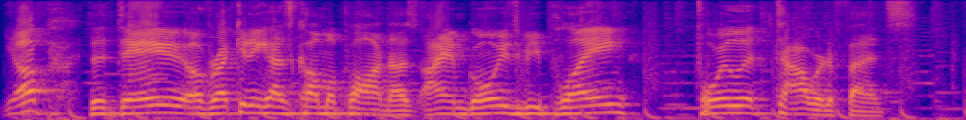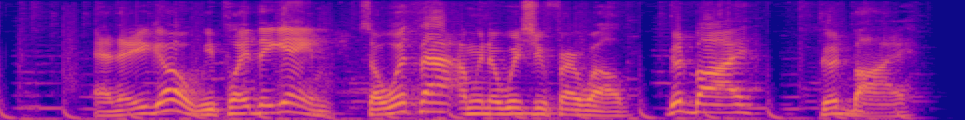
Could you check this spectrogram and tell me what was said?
Yup, the day of reckoning has come upon us. I am going to be playing Toilet Tower Defense. And there you go. We played the game. So with that, I'm going to wish you farewell. Goodbye. Goodbye.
